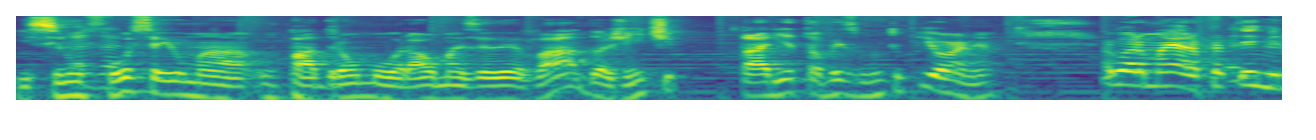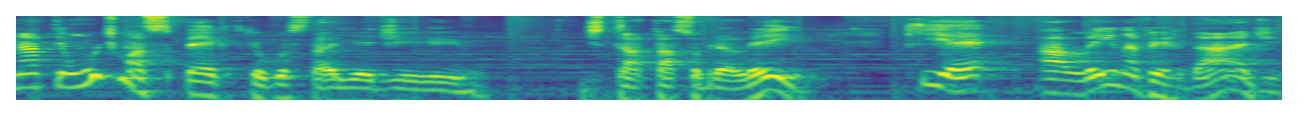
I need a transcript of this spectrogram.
E se não é. fosse aí uma, um padrão moral mais elevado, a gente estaria talvez muito pior, né? Agora, Mayara, para terminar, tem um último aspecto que eu gostaria de, de tratar sobre a lei, que é a lei, na verdade,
